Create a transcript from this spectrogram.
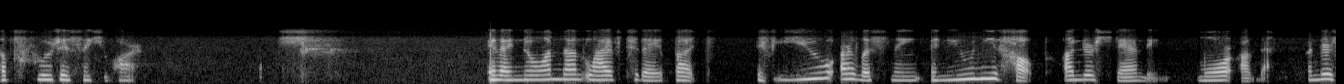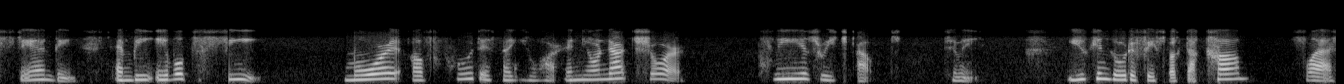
of who it is that you are. And I know I'm not live today, but if you are listening and you need help understanding more of that, understanding and being able to see more of who it is that you are, and you're not sure, please reach out to me. You can go to facebook.com slash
